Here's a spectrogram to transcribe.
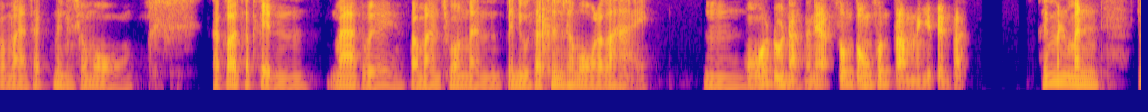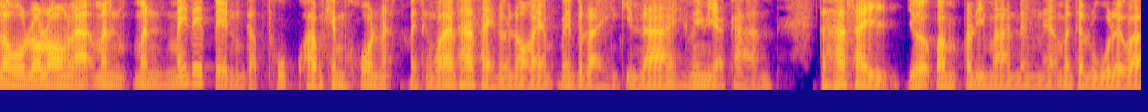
ประมาณสักหนึ่งชั่วโมง แล้วก็จะเป็นมากเลย ประมาณช่วงนั้น เป็นอยู่สักครึ่งชั่วโมงแล้วก็หาย อืมโอ้ดูหนักนะเนี่ย ส้มตรงส้มตำอะไรอย่างนี้เป็นปะ เฮ้ยมันมันเราเราลองแล้วมันมันไม่ได้เป็นกับทุกความเข้มข้นอะ หมายถึงว่าถ้าใส่น้อยๆอะไม่เป็นไรกินได้ไม่มีอาการ แต่ถ้าใส่เยอะปริมาณหนึ่งเนี่ย มันจะรู้เลยว่า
